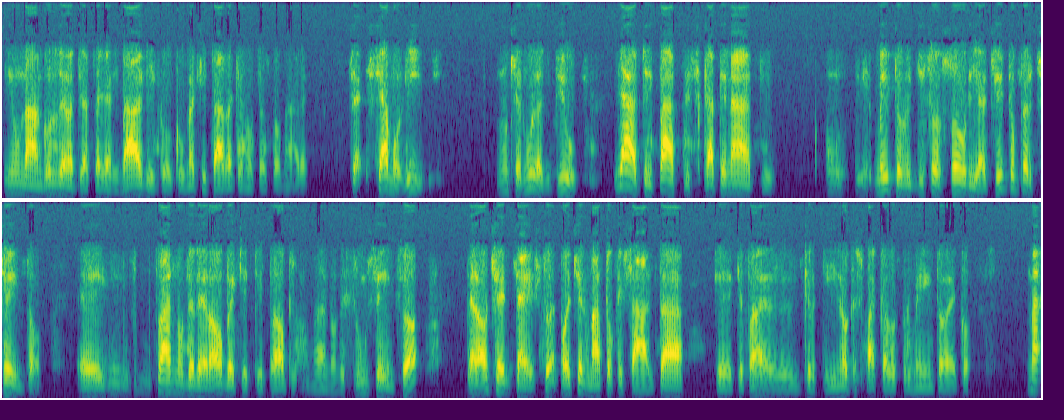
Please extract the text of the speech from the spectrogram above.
in un angolo della piazza Garibaldi con, con una chitarra che non sa suonare. Cioè siamo lì, non c'è nulla di più. Gli altri pazzi scatenati mettono i dissorsori al 100%, eh, fanno delle robe che, che proprio non hanno nessun senso però c'è il testo e poi c'è il matto che salta, che, che fa il cretino, che spacca lo strumento, ecco. Ma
